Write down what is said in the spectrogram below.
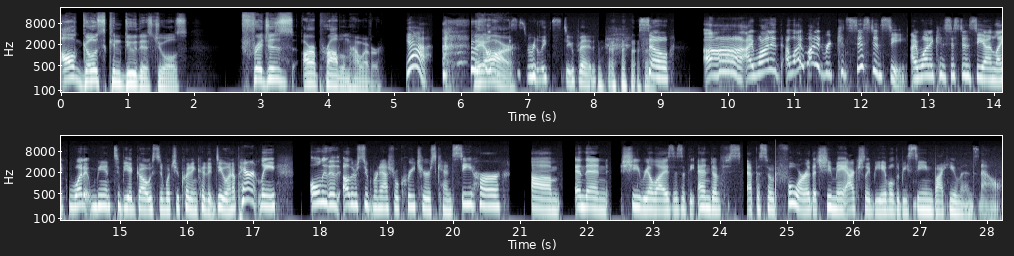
all ghosts can do this, Jules. Fridges are a problem, however. Yeah. They Like, are. This is really stupid. so uh I wanted I wanted consistency. I wanted consistency on like what it meant to be a ghost and what you could and couldn't do. And apparently only the other supernatural creatures can see her. Um and then she realizes at the end of episode 4 that she may actually be able to be seen by humans now.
